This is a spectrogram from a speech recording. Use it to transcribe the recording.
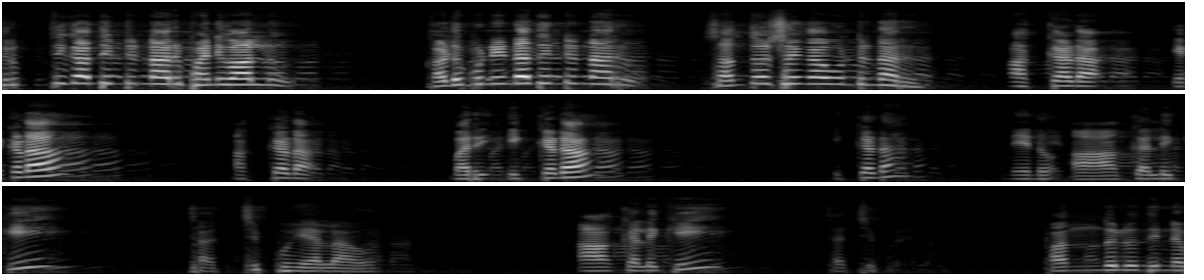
తృప్తిగా తింటున్నారు పని వాళ్ళు. కడుపు నిండా తింటున్నారు. సంతోషంగా ఉంటున్నారు. అక్కడ ఎక్కడ? అక్కడ. మరి ఇక్కడ? ఇక్కడ నేను ఆకలికి చచ్చిపోయేలా ఉన్నాను ఆకలికి చచ్చిపోయేలా పందులు తినే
